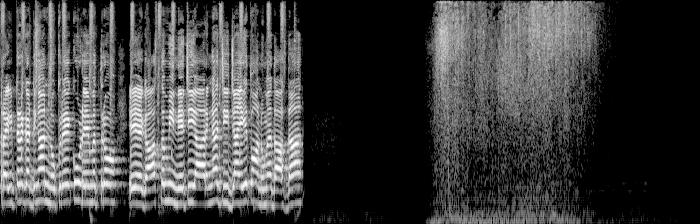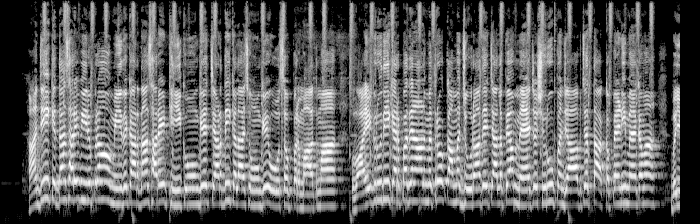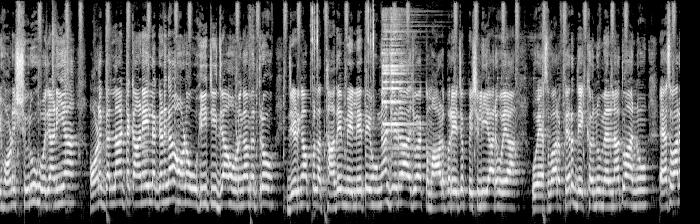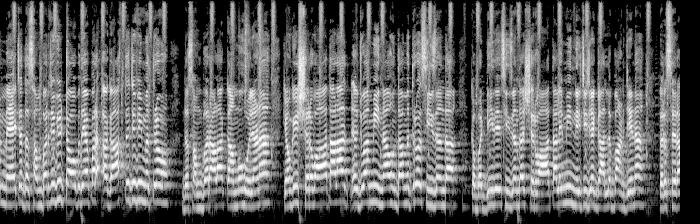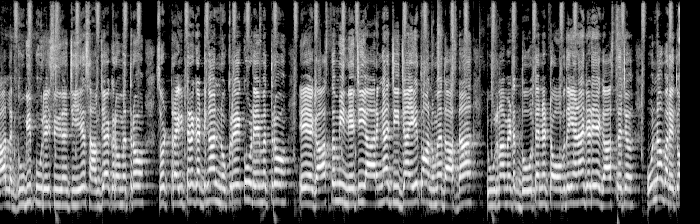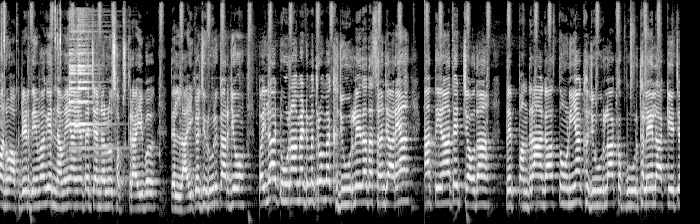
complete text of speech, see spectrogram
Tractor ਗੱਡੀਆਂ, ਨੁਕਰੇ ਘੋੜੇ ਮਿੱਤਰੋ, ਇਹ ਅਗਸਤ ਮਹੀਨੇ 'ਚ ਹੀ ਆ ਰਹੀਆਂ ਚੀਜ਼ਾਂ, ਇਹ ਤੁਹਾਨੂੰ ਮੈਂ ਦੱਸਦਾ। ਹਾਂਜੀ, ਕਿੱਦਾਂ ਸਾਰੇ ਵੀਰ ਭਰਾ? ਉਮੀਦ ਕਰਦਾ ਸਾਰੇ ਠੀਕ ਹੋਵੋਗੇ, ਚੜ੍ਹਦੀ ਕਲਾ 'ਚ ਹੋਵੋਗੇ। ਉਸ ਪਰਮਾਤਮਾ, ਵਾਹਿਗੁਰੂ ਦੀ ਕਿਰਪਾ ਦੇ ਨਾਲ ਮਿੱਤਰੋ, ਕੰਮ ਜੋਰਾਂ ਤੇ ਚੱਲ ਪਿਆ। ਮੈਚ ਸ਼ੁਰੂ, ਪੰਜਾਬ 'ਚ ਧੱਕ ਪੈਣੀ, ਮੈਂ ਕਹਾਂ, ਬਈ ਹੁਣ ਸ਼ੁਰੂ ਹੋ ਜਾਣੀ ਆ ਹੁਣ ਗੱਲਾਂ ਟਿਕਾਣੇ ਲੱਗਣਗੀਆਂ, ਹੁਣ ਉਹੀ ਚੀਜ਼ਾਂ ਹੋਣਗੀਆਂ ਮਿੱਤਰੋ, ਜਿਹੜੀਆਂ ਭਲੱਥਾਂ ਦੇ ਮੇਲੇ ਤੇ ਹੋਣਗੀਆਂ ਜਿਹੜਾ ਜੋ ਹੈ ਕਮਾਲਪੁਰੇ 'ਚ ਪਿਛਲੀ ਵਾਰ ਹੋਇਆ। ਉਹ ਇਸ ਵਾਰ ਫਿਰ ਦੇਖਣ ਨੂੰ ਮਿਲਣਾ ਤੁਹਾਨੂੰ। ਇਸ ਵਾਰ ਮੈਚ ਦਸੰਬਰ 'ਚ ਵੀ ਟੌਪ ਦੇ ਆ, ਪਰ ਅਗਸਤ 'ਚ ਵੀ ਮਿੱਤਰੋ, ਦਸੰਬਰ ਵਾਲਾ ਕੰਮ ਹੋ ਜਾਣਾ, ਕਿਉਂਕਿ ਸ਼ੁਰੂਆਤ ਵਾਲਾ ਜੋ ਮਹੀਨਾ ਹੁੰਦਾ ਮਿੱਤਰੋ ਸੀਜ਼ਨ ਦਾ, ਕਬੱਡੀ ਦੇ ਸੀਜ਼ਨ ਦਾ ਸ਼ੁਰੂਆਤ ਵਾਲੇ ਮਹੀਨੇ 'ਚ ਜੇ ਗੱਲ ਬਣ ਜੇ ਨਾ, ਫਿਰ ਸਿਰਾ ਲੱਗੂਗੀ ਪੂਰੇ ਸੀਜ਼ਨ 'ਚ, ਇਹ ਸਮਝਿਆ ਕਰੋ ਮਿੱਤਰੋ। ਸੋ ਟਰੈਕਟਰ ਗੱਡੀਆਂ, ਨੁਕਰੇ ਘੋੜੇ ਮਿੱਤਰੋ, ਇਹ ਅਗਸਤ ਮਹੀਨੇ 'ਚ ਹੀ ਆ ਰਹੀਆਂ ਚੀਜ਼ਾਂ, ਇਹ ਤੁਹਾਨੂੰ ਮੈਂ ਦੱਸਦਾ ਟੂਰਨਾਮੈਂਟ ਦੋ ਤਿੰਨ ਟੌਪ ਦੇ ਆਣਾ ਜਿਹੜੇ ਅਗਸਤ 'ਚ, ਉਹਨਾਂ ਬਾਰੇ ਤੁਹਾਨੂੰ ਅਪਡੇਟ ਦੇਵਾਂਗੇ। ਨਵੇਂ ਆਏ ਆ ਤਾਂ ਚੈਨਲ ਨੂੰ ਸਬਸਕ੍ਰਾਈਬ ਤੇ ਲਾਈਕ ਜ਼ਰੂਰ ਕਰ ਜਿਓ। ਪਹਿਲਾ ਟੂਰਨਾਮੈਂਟ ਮਿੱਤਰੋ, ਮੈਂ ਖਜੂਰਲੇ ਦਾ ਦੱਸਣ ਜਾ ਰਿਹਾ। ਆ 13 ਤੇ 14 ਤੇ 15 ਅਗਸਤ ਹੋਣੀਆਂ ਖਜੂਰਲਾ ਕਪੂਰਥਲੇ ਇਲਾਕੇ 'ਚ।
